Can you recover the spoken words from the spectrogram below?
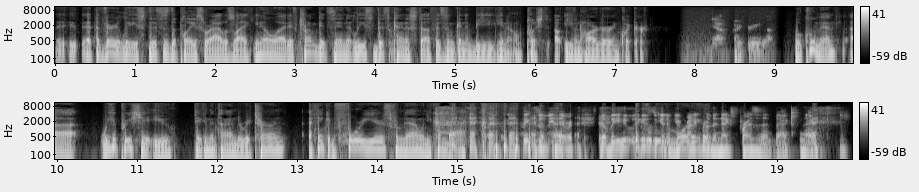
At the very least, this is the place where I was like, you know what? If Trump gets in, at least this kind of stuff isn't going to be, you know, pushed even harder and quicker. Yeah, I agree with that. Well, cool, man. Uh, we appreciate you taking the time to return I think in four years from now, when you come back, things will be different. It'll be who, who's going to be running different. for the next president back next.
